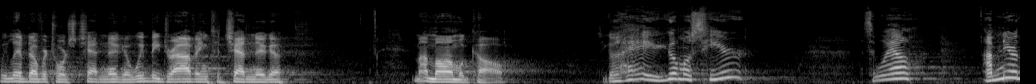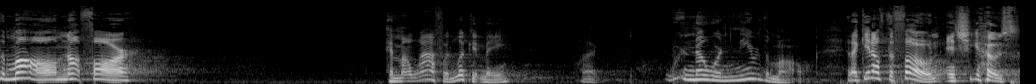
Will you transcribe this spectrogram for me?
We lived over towards Chattanooga. We'd be driving to Chattanooga. My mom would call. She goes, Hey, are you almost here? I said, Well, I'm near the mall. I'm not far. And my wife would look at me like, We're nowhere near the mall. And I get off the phone and she goes,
